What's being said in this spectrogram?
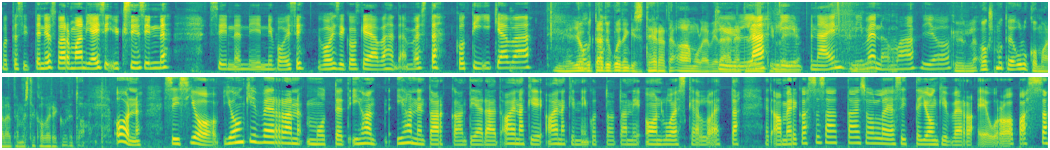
mutta sitten jos varmaan jäisi yksin sinne, sinne niin, niin voisi, voisi kokea vähän tämmöistä koti-ikävää. Niin, ja joku mutta, täytyy kuitenkin sitten herätä aamulla ja vielä Kyllä, niin, näin nimenomaan, joo. Kyllä. Onko muuten ulkomailla tämmöistä kaverikoidetoimintaa? On, siis joo, jonkin verran, mutta et ihan, ihan en tarkkaan tiedä, että ainakin, ainakin niin kuin, tota, niin on lueskellut, että, että Amerikassa saattaisi olla ja sitten jonkin verran Euroopassa.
